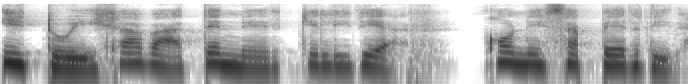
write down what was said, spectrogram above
Y tu hija va a tener que lidiar con esa pérdida.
